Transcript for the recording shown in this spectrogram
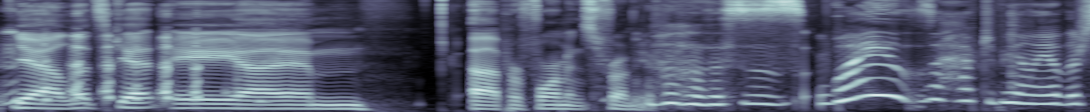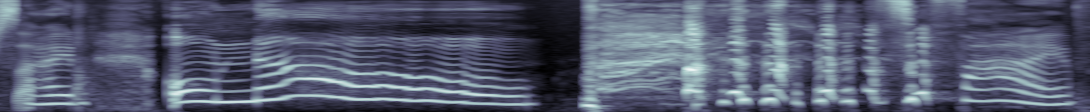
yeah? Let's get a um, uh, performance from you. Oh, this is why does it have to be on the other side? Oh no! it's a five.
